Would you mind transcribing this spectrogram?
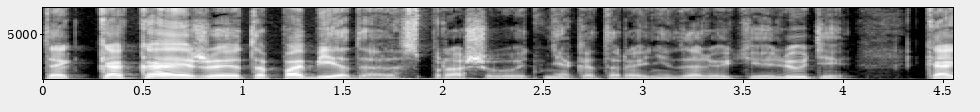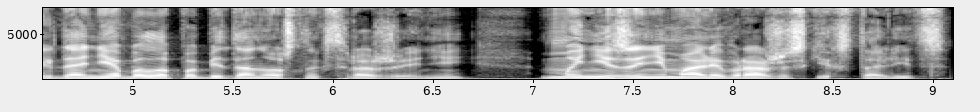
«Так какая же это победа?» — спрашивают некоторые недалекие люди — когда не было победоносных сражений, мы не занимали вражеских столиц,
